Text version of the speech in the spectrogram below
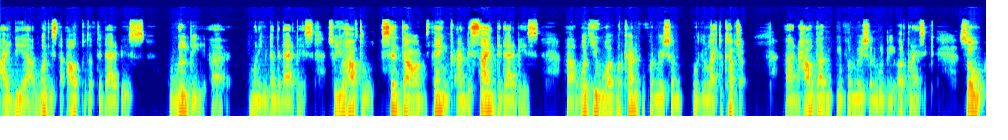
idea what is the output of the database will be when you done the database. So you have to sit down, think, and design the database. Uh, what you want, what kind of information would you like to capture, and how that information will be organized. So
